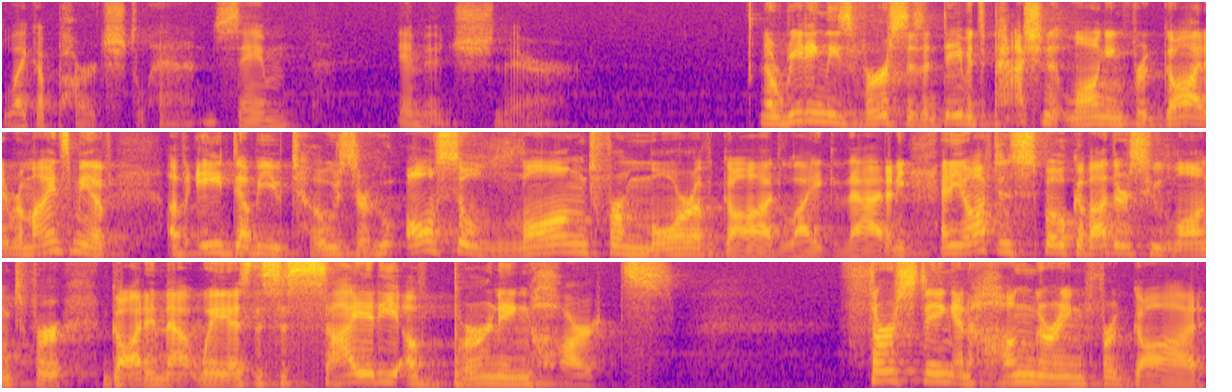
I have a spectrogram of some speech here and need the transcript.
like a parched land. Same image there. Now, reading these verses and David's passionate longing for God, it reminds me of, of A.W. Tozer, who also longed for more of God like that. And he, and he often spoke of others who longed for God in that way as the society of burning hearts, thirsting and hungering for God,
